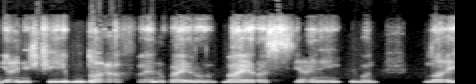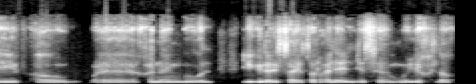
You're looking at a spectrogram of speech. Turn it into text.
يعني شيء مضاعف يعني فيروس يعني يكون ضعيف أو آه، خلينا نقول يقدر يسيطر عليه الجسم ويخلق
